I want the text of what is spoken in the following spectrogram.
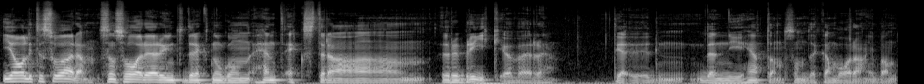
Ja, lite så är det. Sen så har det ju inte direkt någon Hänt Extra-rubrik över det, den nyheten som det kan vara ibland.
